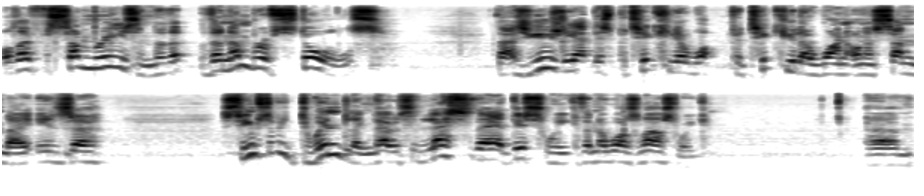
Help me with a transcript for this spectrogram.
Although for some reason, the, the number of stalls that is usually at this particular particular one on a Sunday is uh, seems to be dwindling. There was less there this week than there was last week. Um,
